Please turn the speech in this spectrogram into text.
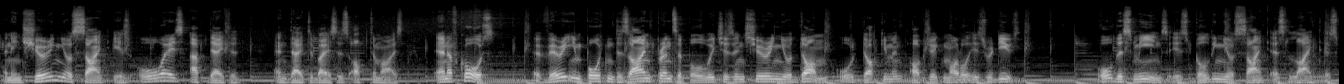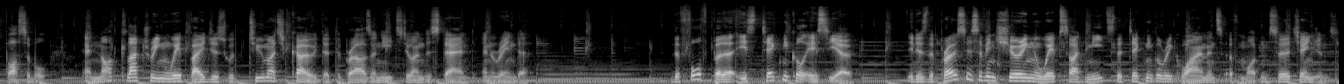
and ensuring your site is always updated and databases optimized. And of course, a very important design principle which is ensuring your DOM or document object model is reduced. All this means is building your site as light as possible and not cluttering web pages with too much code that the browser needs to understand and render. The fourth pillar is technical SEO. It is the process of ensuring a website meets the technical requirements of modern search engines,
